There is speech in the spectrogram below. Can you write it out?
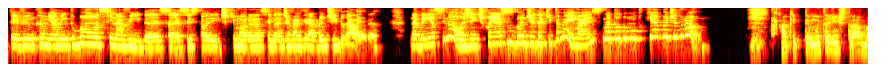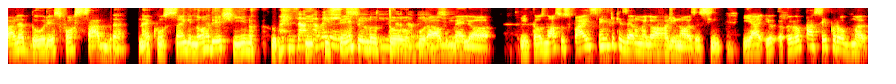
teve um encaminhamento bom, assim, na vida. Essa, essa história de que mora na Ceilândia vai virar bandido, galera. Não é bem assim, não. A gente conhece os bandidos aqui também, mas não é todo mundo que é bandido, não. Aqui tem muita gente trabalhadora, esforçada, né, com sangue nordestino, que, que, sempre lutou exatamente. por algo melhor. Então, os nossos pais sempre quiseram o melhor de nós, assim. E aí, eu, eu, eu, passei por alguma.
